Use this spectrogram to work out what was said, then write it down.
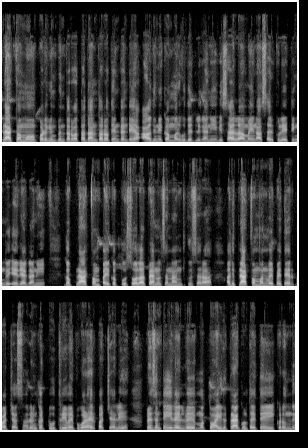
ప్లాట్ఫామ్ పొడిగింపిన తర్వాత దాని తర్వాత ఏంటంటే ఆధునిక మరుగుదొడ్లు కానీ విశాలమైన సర్క్యులేటింగ్ ఏరియా కానీ ఇంకా ప్లాట్ఫామ్ పైకప్పు సోలార్ ప్యానెల్స్ అన్నాను చూసారా? అది ప్లాట్ఫామ్ వన్ వైపు అయితే ఏర్పాటు చేస్తున్నారు. ఇంకా 2, 3 వైపు కూడా ఏర్పాటు చేయాలి. ప్రెజెంట్ ఈ రైల్వే మొత్తం ఐదు ట్రాకులతో అయితే ఇక్కడ ఉంది.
